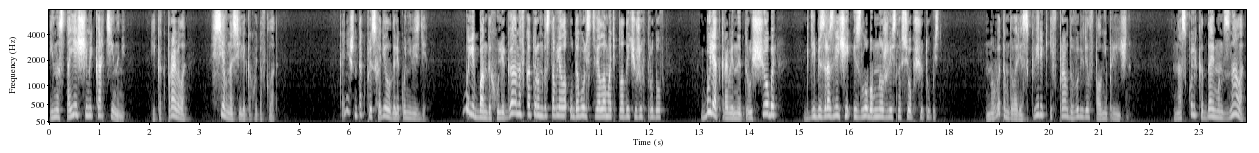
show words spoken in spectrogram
и настоящими картинами, и, как правило, все вносили какой-то вклад. Конечно, так происходило далеко не везде. Были банды хулиганов, которым доставляло удовольствие ломать плоды чужих трудов. Были откровенные трущобы — где безразличие и злоба множились на всеобщую тупость. Но в этом дворе скверик и вправду выглядел вполне прилично. Насколько Даймонд знала,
